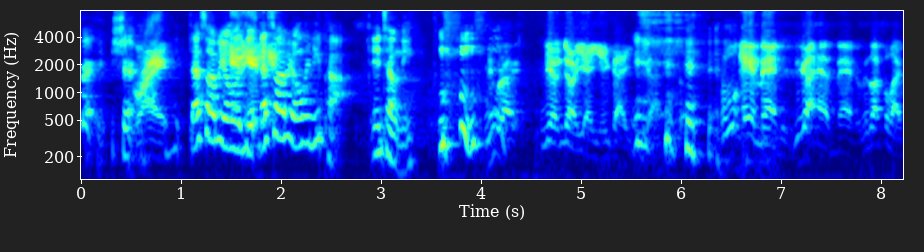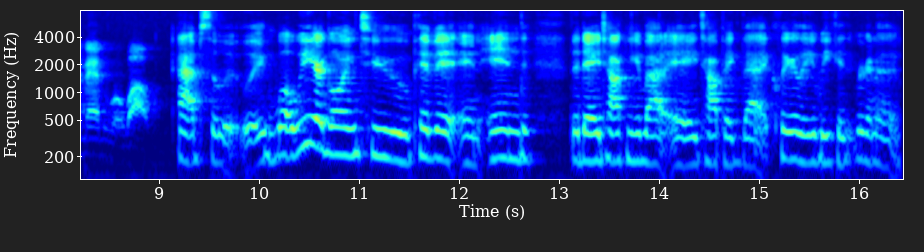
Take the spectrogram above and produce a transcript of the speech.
For sure. Right. That's why we only and, get. And, that's why we only need Pop and Tony. you're right. Yeah, no, yeah, you got, you got. It. well, and Manu, you gotta have Manu because I feel like Manu will wow. Absolutely. Well, we are going to pivot and end the day talking about a topic that clearly we could we're gonna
